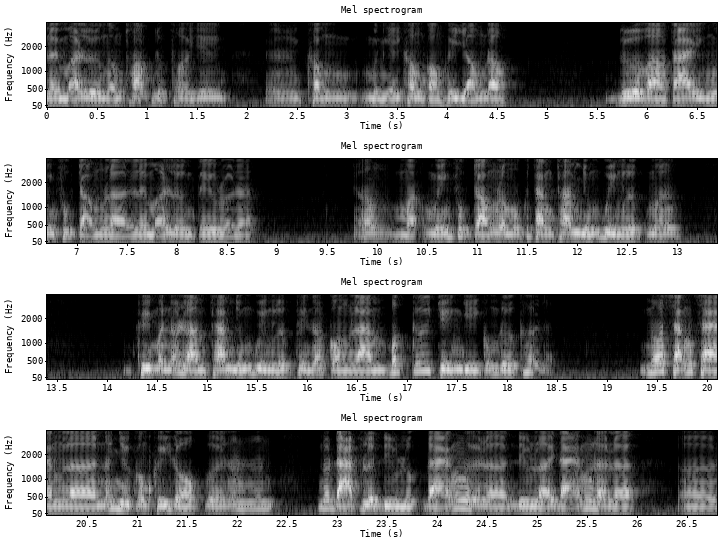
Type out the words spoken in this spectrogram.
Lê Mã Lương ông thoát được thôi chứ không, mình nghĩ không còn hy vọng đâu. Đưa vào tay Nguyễn Phú Trọng là Lê Mã Lương tiêu rồi đó. Không? Mà Nguyễn Phú Trọng là một cái thằng tham nhũng quyền lực mà khi mà nó làm tham nhũng quyền lực thì nó còn làm bất cứ chuyện gì cũng được hết. Nó sẵn sàng là nó như con khỉ đột rồi nó nó đạp lên điều luật đảng rồi là điều lợi đảng là là uh,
